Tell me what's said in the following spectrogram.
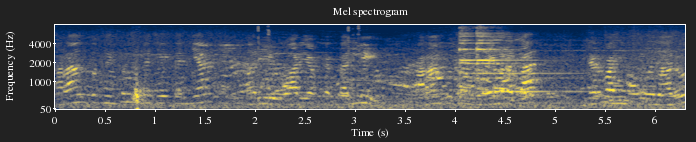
పరాంకుశం కృష్ణ చైతన్య మరియు వారి యొక్క తల్లి పరాంకుత ప్రేమలత నిర్వహిస్తున్నారు.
